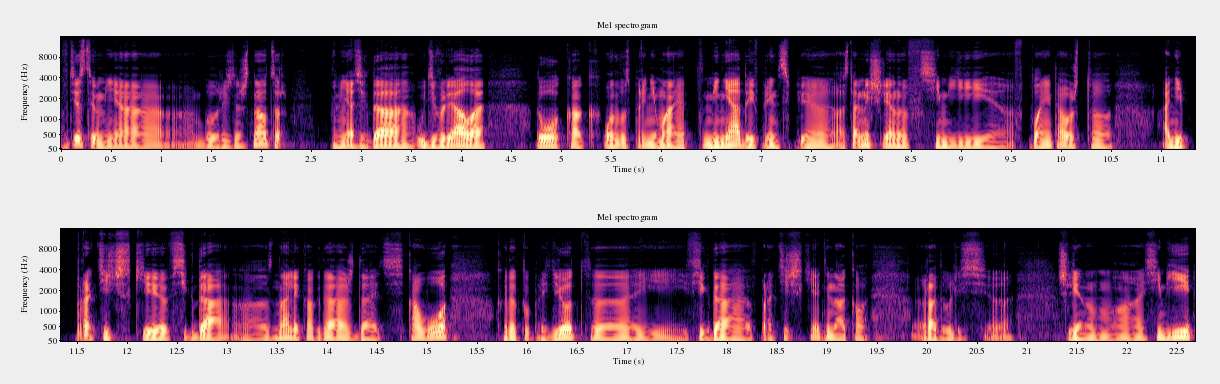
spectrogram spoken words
В детстве у меня э, был Ризеншнауцер, меня всегда удивляло то, как он воспринимает меня, да и, в принципе, остальных членов семьи в плане того, что они практически всегда э, знали, когда ждать кого, когда кто придет, э, и всегда практически одинаково радовались э, членам семьи,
